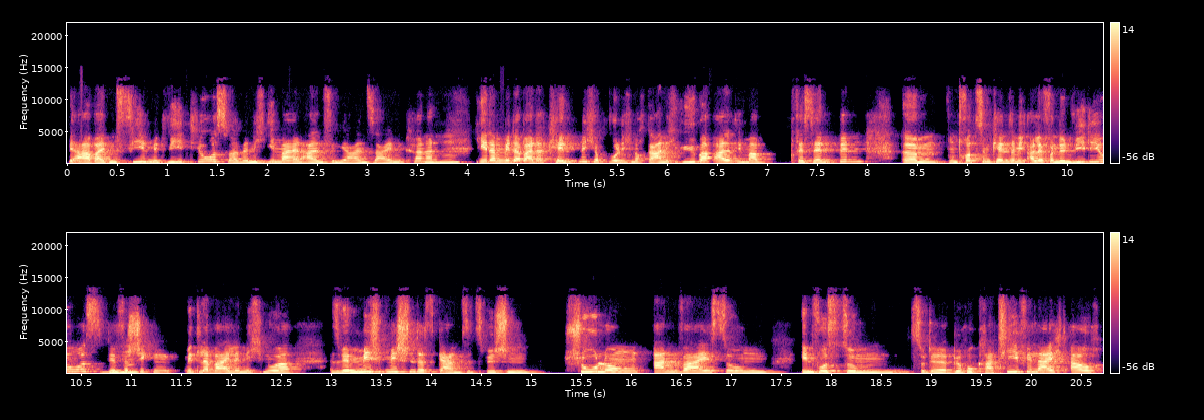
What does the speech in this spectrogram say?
Wir arbeiten viel mit Videos, weil wir nicht immer in allen Filialen sein können. Mhm. Jeder Mitarbeiter kennt mich, obwohl ich noch gar nicht überall immer präsent bin. Ähm, und trotzdem kennen sie mich alle von den Videos. Wir mhm. verschicken mittlerweile nicht nur, also wir mischen das Ganze zwischen Schulung, Anweisung, Infos zum, zu der Bürokratie vielleicht auch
